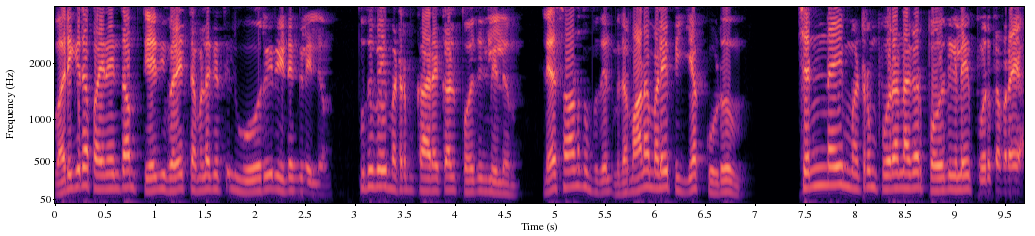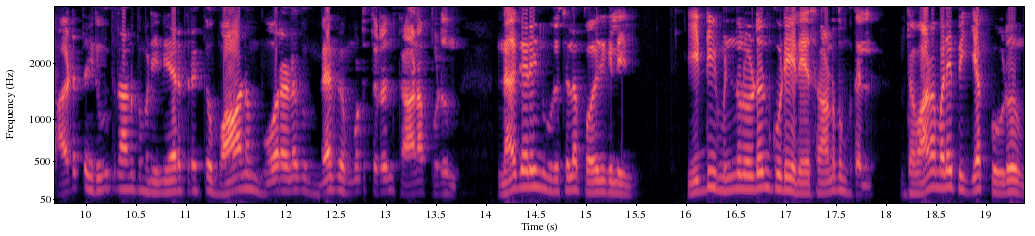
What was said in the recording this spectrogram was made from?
வருகிற பதினைந்தாம் தேதி வரை தமிழகத்தில் ஓரிரு இடங்களிலும் புதுவை மற்றும் காரைக்கால் பகுதிகளிலும் லேசானது முதல் மிதமான மழை பெய்யக்கூடும். சென்னை மற்றும் புறநகர் பகுதிகளை பொறுத்தவரை அடுத்த இருபத்தி நான்கு மணி நேரத்திற்கு வானம் ஓரளவு மேகமூட்டத்துடன் காணப்படும். நகரின் ஒரு சில பகுதிகளில் இடி மின்னலுடன் கூடிய லேசானது முதல் இந்த வானமழை பெய்யக்கூடும்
